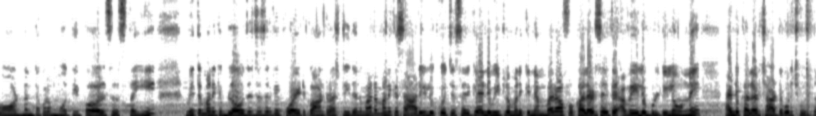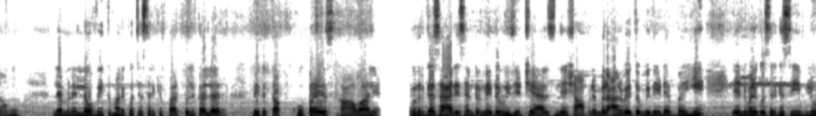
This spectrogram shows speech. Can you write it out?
బార్డర్ అంతా కూడా మోతీ పర్ల్స్ వస్తాయి. విత్ మనకి బ్లౌజ్ వచ్చేసరికి క్వైట్ కాంట్రాస్ట్ ఇదనమాట మనకి సారీ లుక్ వచ్చేసరికి. అండ్ వీటిలో మనకి నెంబర్ ఆఫ్ కలర్స్ అయితే అవైలబిలిటీలో ఉన్నాయి. అండ్ కలర్ చార్ట్ కూడా చూద్దాము. లెమన్లో విత్ మనకి వచ్చేసరికి పర్పుల్ కలర్ మీకు తక్కువ ప్రైస్ కావాలి దుర్గా శారీ సెంటర్ని అయితే విజిట్ చేయాల్సిందే. షాప్ నెంబర్ అరవై తొమ్మిది డెబ్బై. అండ్ మనకి వచ్చరికి సీ బ్లూ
